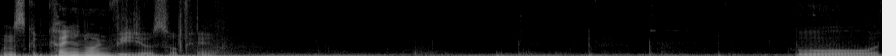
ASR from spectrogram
Und es gibt keine neuen Videos, okay. Gut.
